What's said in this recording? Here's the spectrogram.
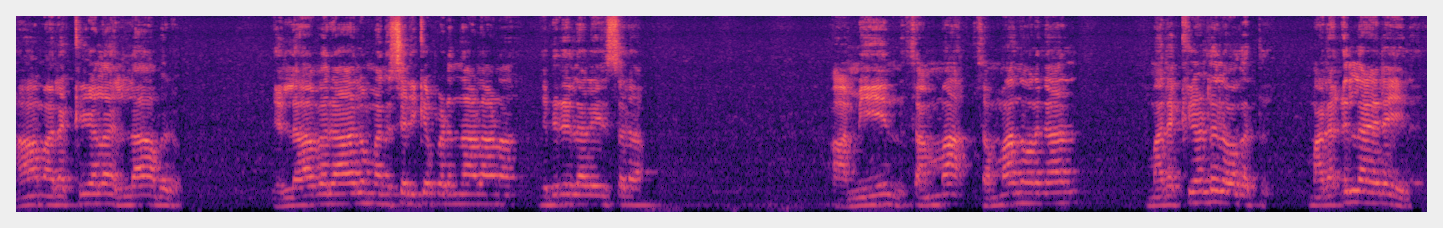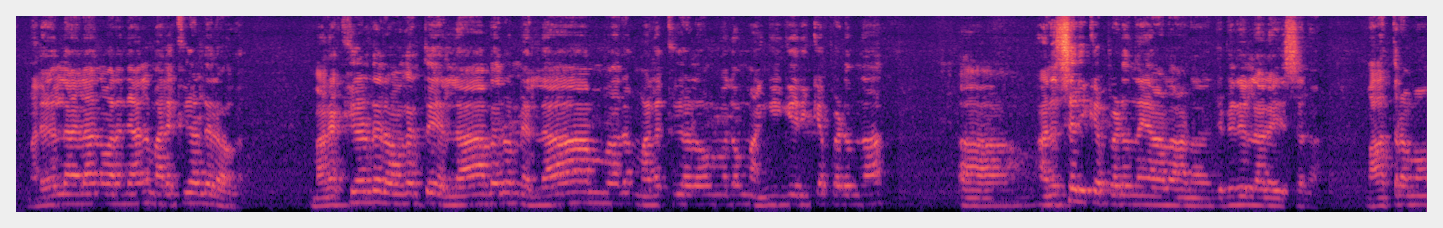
ആ മലക്കുകളെല്ലാവരും എല്ലാവരാലും അനുസരിക്കപ്പെടുന്ന ആളാണ് ജിബിരിൽ അലൈഹിസ്സലാം അമീൻ സമ്മ. സമ്മ എന്ന് പറഞ്ഞാൽ മലക്കുകളുടെ ലോകത്ത്. മലകില്ലായാലയിൽ മലകില്ലായാല എന്ന് പറഞ്ഞാൽ മലക്കുകളുടെ ലോകം. മലക്കുകളുടെ ലോകത്ത് എല്ലാവരും എല്ലാ മലക്കുകളും മൂലം അംഗീകരിക്കപ്പെടുന്ന അനുസരിക്കപ്പെടുന്നയാളാണ് ജിബിരിൽ അലൈഹിസ്സലാം മാത്രമോ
